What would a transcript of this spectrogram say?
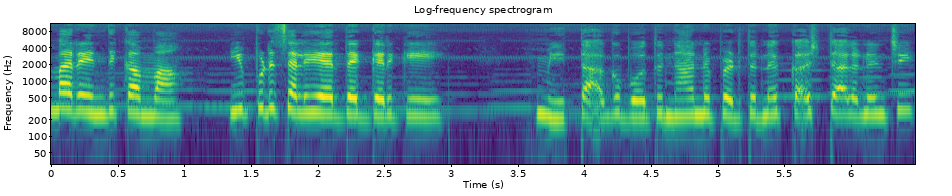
మరెందుకమ్మా? ఇప్పుడు సెలయేరు దగ్గరికి. మీ తాగుబోతు నాన్న పెడుతున్న కష్టాల నుంచి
